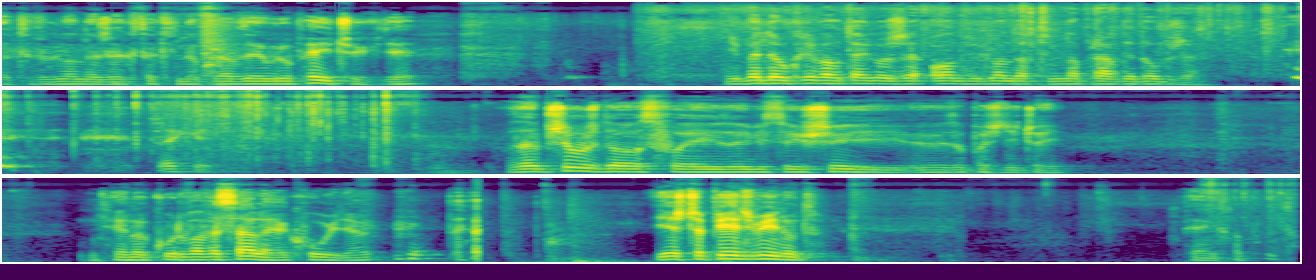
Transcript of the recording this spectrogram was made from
A ty wyglądasz jak taki naprawdę Europejczyk, nie? Nie będę ukrywał tego, że on wygląda w tym naprawdę dobrze. Czekaj. Ale Przyłóż do swojej zajebistej szyi y, zapaśniczej. Nie no, kurwa, wesele jak chuj, nie? Jeszcze pięć minut. Piękna płyta.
